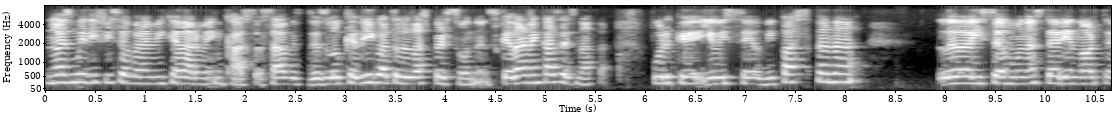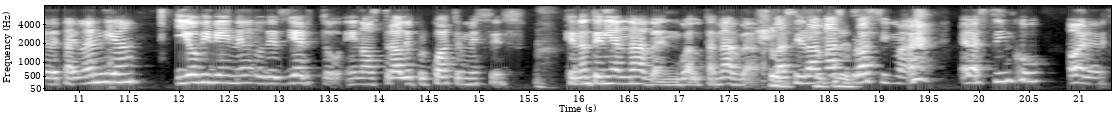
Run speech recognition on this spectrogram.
no es muy difícil para mí quedarme en casa, ¿sabes? Es lo que digo a todas las personas. Quedarme en casa es nada, porque yo hice el Vipassana, lo hice el monasterio norte de Tailandia, y yo vivía en el desierto en Australia por cuatro meses, que no tenía nada en vuelta, nada. La ciudad más próxima era cinco horas.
